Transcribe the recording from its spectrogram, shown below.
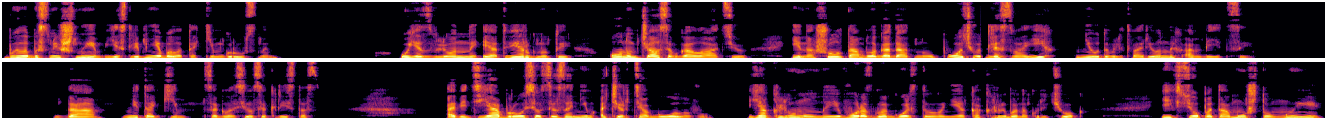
было бы смешным, если б не было таким грустным. Уязвленный и отвергнутый, он умчался в Галатию и нашел там благодатную почву для своих неудовлетворенных амбиций. «Да, не таким», — согласился Кристос. «А ведь я бросился за ним, очертя голову. Я клюнул на его разглагольствование, как рыба на крючок. И все потому, что мы...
